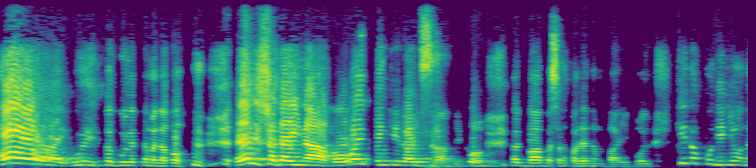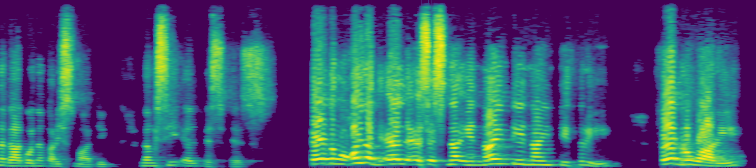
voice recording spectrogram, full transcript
Hoy! Uy, nagulat naman ako. El Shaddai na ako. Why, thank you Lord, sabi ko. Nagbabasa na pala ng Bible. Kita po ninyo ang nagagawa ng charismatic ng CLSS. Kaya nung ako'y nag-LSS na in 1993, February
